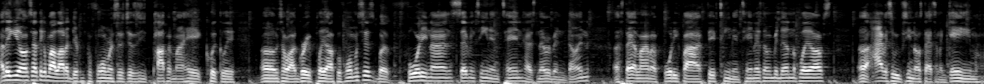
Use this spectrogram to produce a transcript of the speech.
I think, you know, I think about a lot of different performances just pop in my head quickly. Uh, talk about great playoff performances, but 49, 17, and 10 has never been done. A stat line of 45, 15, and 10 has never been done in the playoffs. Uh, obviously, we've seen those stats in a game,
